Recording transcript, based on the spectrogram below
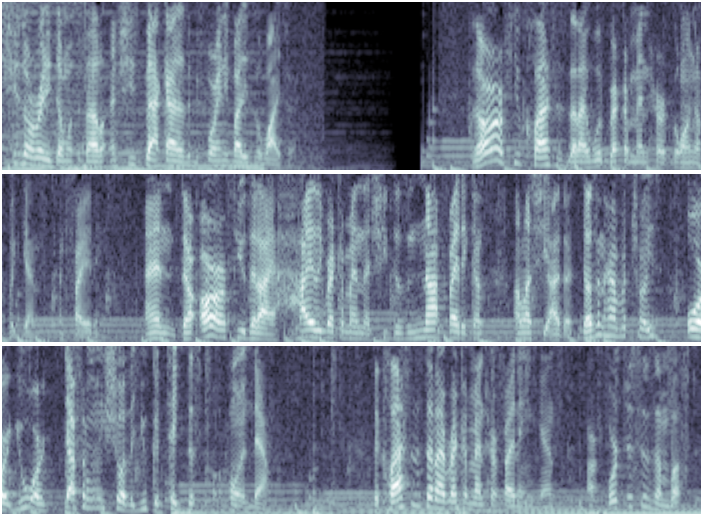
she's already done with the battle, and she's back out of it before anybody's the wiser. There are a few classes that I would recommend her going up against and fighting. And there are a few that I highly recommend that she does not fight against unless she either doesn't have a choice or you are definitely sure that you could take this opponent down. The classes that I recommend her fighting against are Fortresses and Busters.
